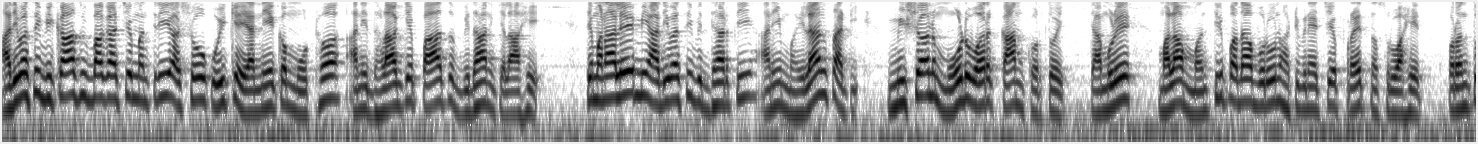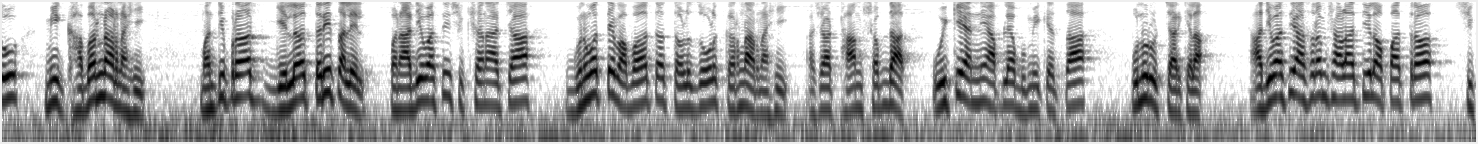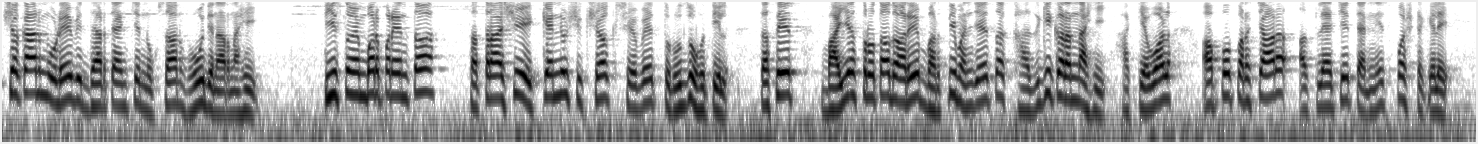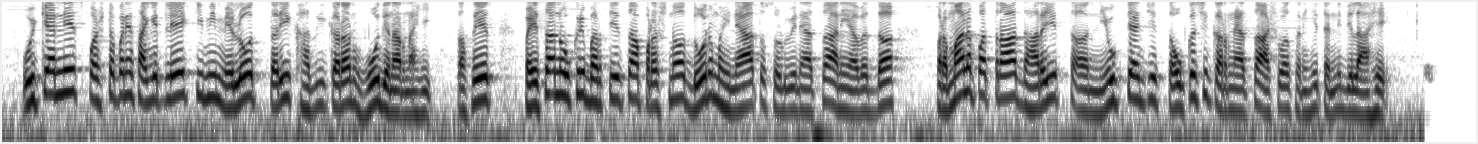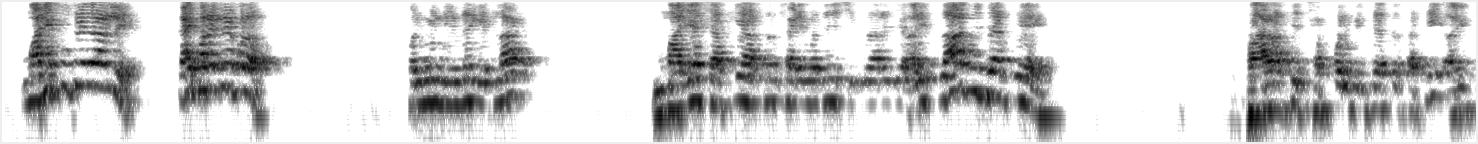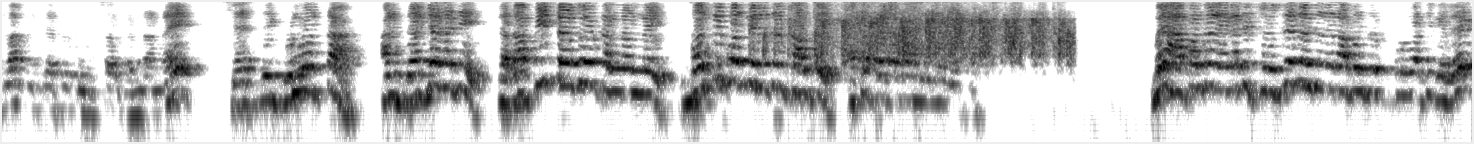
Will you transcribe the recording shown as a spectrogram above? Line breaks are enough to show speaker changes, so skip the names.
आदिवासी विकास विभागाचे मंत्री अशोक उईके यांनी एक मोठं आणि धडाकेपाच विधान केलं आहे. ते म्हणाले मी आदिवासी विद्यार्थी आणि महिलांसाठी मिशन मोडवर काम करतोय. त्यामुळे मला मंत्रिपदावरून हटविण्याचे प्रयत्न सुरू आहेत. परंतु मी घाबरणार नाही. मंत्रिपद गेलं तरी चालेल पण आदिवासी शिक्षणाच्या गुणवत्तेबाबत तडजोड करणार नाही. अशा ठाम शब्दात उईके यांनी आपल्या भूमिकेचा पुनरुच्चार केला. आदिवासी आश्रमशाळातील अपात्र शिक्षकांमुळे विद्यार्थ्यांचे नुकसान होऊ देणार नाही. तीस नोव्हेंबरपर्यंत सतराशे एक्क्याण्णव शिक्षक सेवेत रुजू होतील. तसेच बाह्यस्त्रोताद्वारे भरती म्हणजेच खाजगीकरण नाही हा केवळ अपप्रचार असल्याचे त्यांनी स्पष्ट केले. उईके यांनी स्पष्टपणे सांगितले की मी मेलो तरी खाजगीकरण होऊ देणार नाही. तसेच पैसा नोकरी भरतीचा प्रश्न दोन महिन्यात सोडविण्याचा आणि अवैध प्रमाणपत्राधारित नियुक्त्यांची चौकशी करण्याचं आश्वासनही त्यांनी दिलं आहे.
माझे पुतळे जाणले काही फरक नाही पडत. पण मी निर्णय घेतला. माझ्या शासकीय आश्रम शाळेमध्ये शिकणारे जे अडीच लाख विद्यार्थी आहेत बाराशे छप्पन विद्यार्थ्यांसाठी अडीच लाख विद्यार्थ्यांचं नुकसान करणार नाही. शैक्षणिक गुणवत्ता आणि दर्जासाठी कदापि तडजोड करणार नाही. मंत्रिपद दिलं तर चालते अशा प्रकारचा निर्णय घेतला. आपण जर एखादी चोचले धंदे जर आपण जर सुरुवाती केले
